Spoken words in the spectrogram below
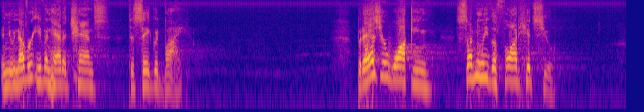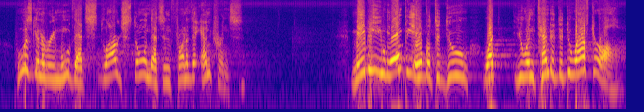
and you never even had a chance to say goodbye. But as you're walking, suddenly the thought hits you who is going to remove that large stone that's in front of the entrance? Maybe you won't be able to do what you intended to do after all.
